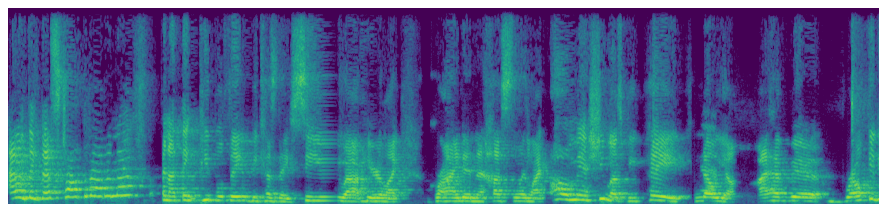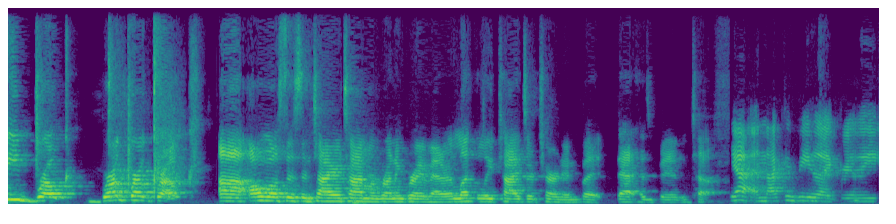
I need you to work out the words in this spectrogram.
I don't think that's talked about enough. And I think people think because they see you out here like grinding and hustling, like, oh man, she must be paid. No, y'all. I have been brokety broke, broke, broke, broke uh, almost this entire time of running Gray Matter. Luckily, tides are turning, but that has been tough. Yeah, and that can be like really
